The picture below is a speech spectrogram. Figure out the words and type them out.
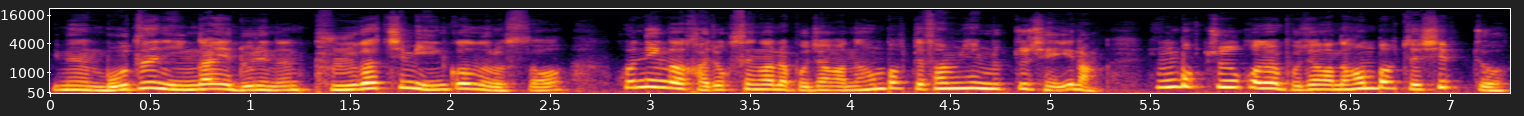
이는 모든 인간이 누리는 불가침의 인권으로서 혼인과 가족 생활을 보장하는 헌법 제 36조 제1항, 행복추구권을 보장하는 헌법 제 10조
